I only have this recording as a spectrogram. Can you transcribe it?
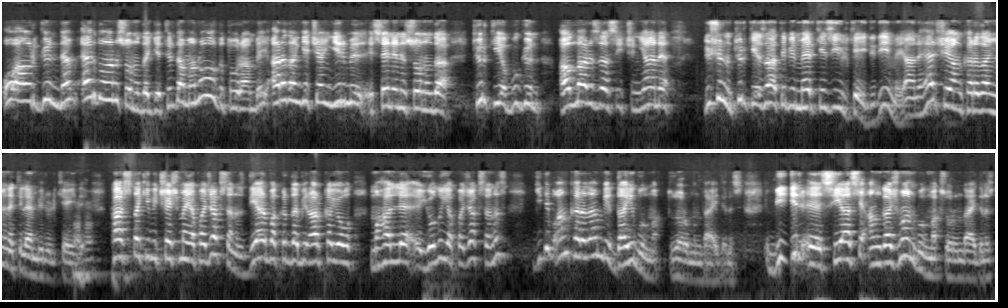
O ağır gündem Erdoğan'ı sonunda getirdi ama ne oldu Turan Bey? Aradan geçen 20 senenin sonunda Türkiye bugün Allah rızası için yani Düşünün Türkiye zaten bir merkezi ülkeydi değil mi? Yani her şey Ankara'dan yönetilen bir ülkeydi. Hı hı. Kars'taki bir çeşme yapacaksanız, Diyarbakır'da bir arka yol, mahalle e, yolu yapacaksanız gidip Ankara'dan bir dayı bulmak zorumundaydınız. Bir e, siyasi angajman bulmak zorundaydınız.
